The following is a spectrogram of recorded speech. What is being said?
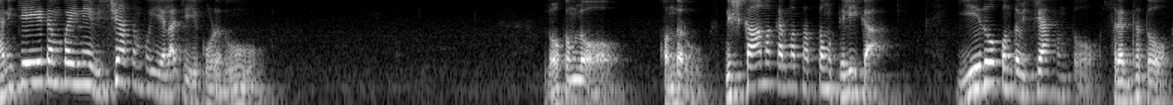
పనిచేయటంపైనే విశ్వాసం పోయేలా చేయకూడదు. లోకంలో కొందరు నిష్కామ కర్మతత్వం తెలియక ఏదో కొంత విశ్వాసంతో శ్రద్ధతో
